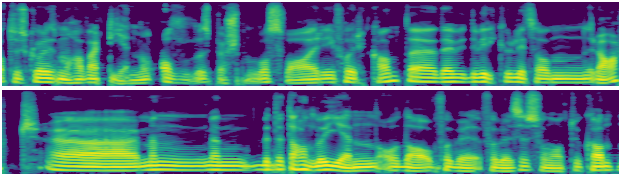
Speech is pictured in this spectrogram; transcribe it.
at du skulle liksom ha vært gjennom alle spørsmål og svar i forkant, det, virker jo litt sånn rart. Eh, men, men, men dette handler jo igjen og da om forberedelser, sånn at du kan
